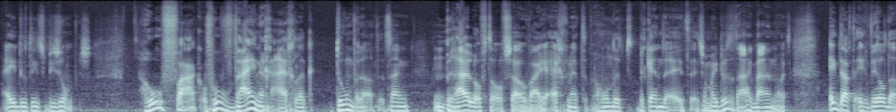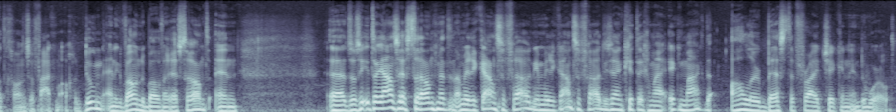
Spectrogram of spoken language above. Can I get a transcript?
en je doet iets bijzonders. Hoe vaak, of hoe weinig eigenlijk, doen we dat? Het zijn bruiloften of zo... waar je echt met honderd bekenden eet. Weet je, maar je doet het eigenlijk bijna nooit. Ik dacht, ik wil dat gewoon zo vaak mogelijk doen. En ik woonde boven een restaurant. En eh, het was een Italiaans restaurant met een Amerikaanse vrouw. Die Amerikaanse vrouw die zei een keer tegen mij... ik maak de allerbeste fried chicken in the world.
